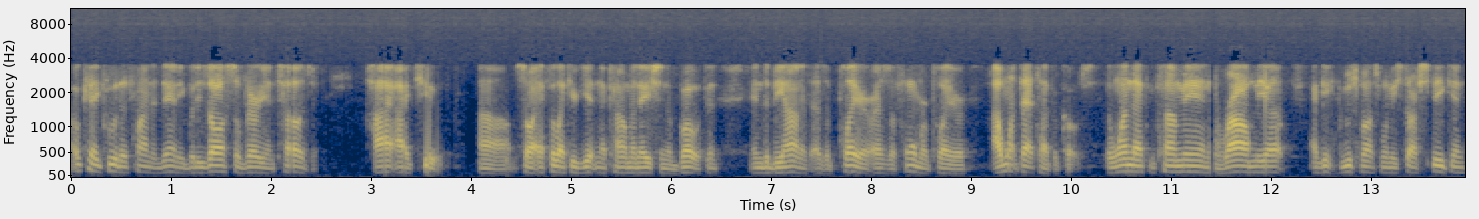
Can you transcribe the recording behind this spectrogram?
Okay, cool, that's fine and dandy. But he's also very intelligent, high IQ. Um, so I feel like you're getting a combination of both. And and to be honest, as a player, as a former player, I want that type of coach. The one that can come in and rile me up. I get goosebumps when he starts speaking,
